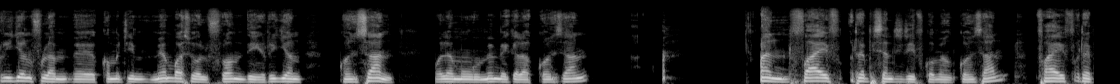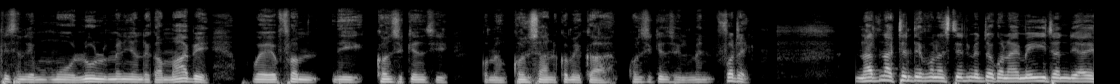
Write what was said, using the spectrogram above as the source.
region full uh, committee members all from the region concerned wala mo membe kala concern and five representative come concern. Five representative mo lulu men yande ka mabe were from the constituency come concern come ka constituency men fote not not tente fana statement ko na me yitande ay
